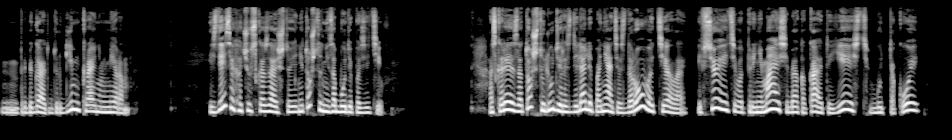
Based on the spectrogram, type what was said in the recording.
прибегают к другим крайним мерам. И здесь я хочу сказать, что я не то, что не за бодипозитив, а скорее за то, что люди разделяли понятие здорового тела, и все эти вот принимая себя какая то есть, будь такой —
